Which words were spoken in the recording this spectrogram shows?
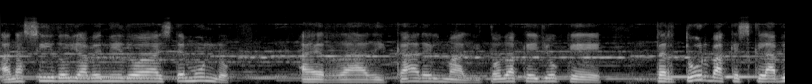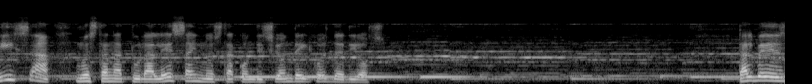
ha nacido y ha venido a este mundo a erradicar el mal y todo aquello que perturba, que esclaviza nuestra naturaleza y nuestra condición de hijos de Dios. Tal vez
